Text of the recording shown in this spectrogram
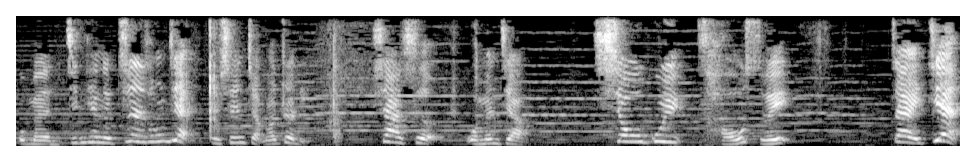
我们今天的资治通鉴就先讲到这里，下次我们讲萧规曹随，再见。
